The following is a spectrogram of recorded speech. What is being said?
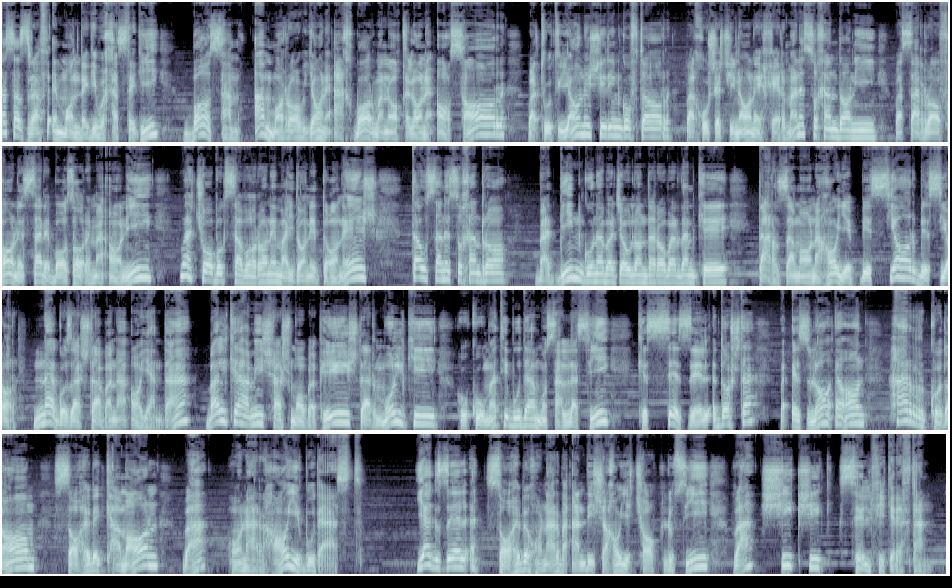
پس از رفع ماندگی و خستگی باز هم اما راویان اخبار و ناقلان آثار و توتیان شیرین گفتار و خوشچینان خرمن سخندانی و صرافان سر بازار معانی و چابک سواران میدان دانش توسن سخن را بدین گونه به جولان درآوردند که در زمانه های بسیار بسیار نگذشته و نه آینده بلکه همین شش ماه به پیش در ملکی حکومتی بوده مسلسی که سه زل داشته و ازلاع آن هر کدام صاحب کمال و هنرهایی بوده است. یک زل صاحب هنر و اندیشه های چاپلوسی و شیک شیک سلفی گرفتن.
